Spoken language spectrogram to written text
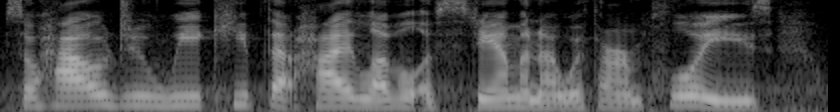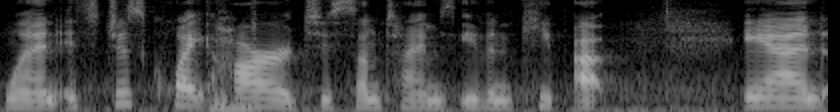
So how do we keep that high level of stamina with our employees when it's just quite mm -hmm. hard to sometimes even keep up? And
